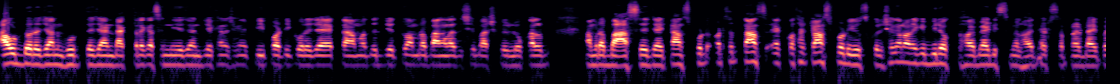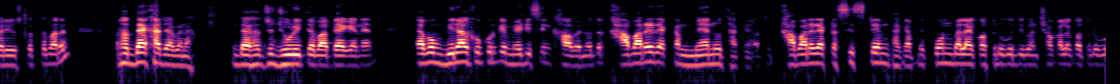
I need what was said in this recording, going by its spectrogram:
আউটডোরে যান, ঘুরতে যান, ডাক্তারের কাছে নিয়ে যান, যেখানে সেখানে পিপটি করে যায়। একটা আমাদের যেহেতু আমরা বাংলাদেশে বাস করি লোকাল আমরা বাসে যাই ট্রান্সপোর্ট অর্থাৎ ট্রান্স এক কথা ট্রান্সপোর্ট ইউজ করি। সেখানে অনেকে বিরক্ত হয় ব্যাড স্মেল হয় দ্যাটস আপনার ডাইপার ইউজ করতে পারেন। অর্থাৎ দেখা যাবে না। দেখা যাচ্ছে ঝুড়িতে বা ব্যাগে নেন। এবং বিড়াল কুকুরকে মেডিসিন খাওয়াবেন। ওদের খাবারের একটা মেনু থাকে, অর্থাৎ খাবারের একটা সিস্টেম থাকে। আপনি কোন বেলায় কতটুকু দিবেন, সকালে কতটুকু,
